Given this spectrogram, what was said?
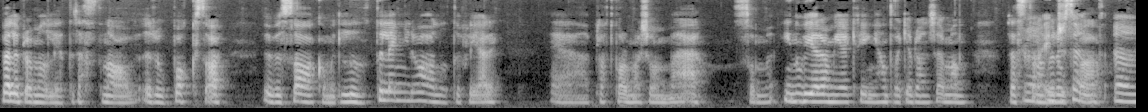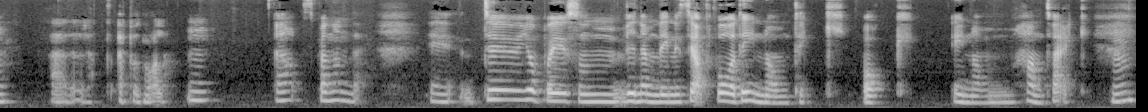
väldigt bra möjligheter i resten av Europa också. USA har kommit lite längre och har lite fler eh, plattformar som, eh, som innoverar mer kring hantverkarbranschen men resten ja, av Europa ja. är rätt öppet mål. Mm. Ja, spännande. Eh, du jobbar ju som vi nämnde initialt både inom tech och inom hantverk. Mm.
